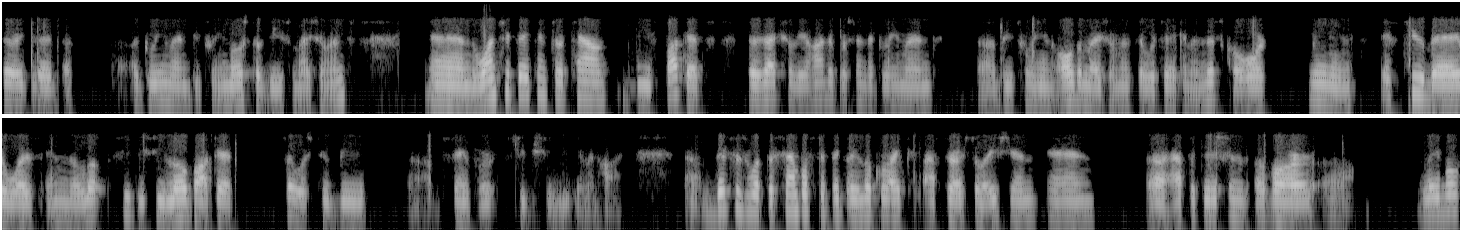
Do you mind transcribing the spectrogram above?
very good agreement between most of these measurements. And once you take into account these buckets, there's actually 100% agreement uh, between all the measurements that were taken in this cohort, meaning if tube A was in the low, CTC low bucket, so was tube B, um, same for CTC medium and high. Um, this is what the samples typically look like after isolation and uh, application of our uh, labels.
